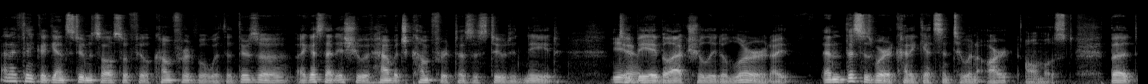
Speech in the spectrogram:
and I think again, students also feel comfortable with it. There's a, I guess, that issue of how much comfort does a student need yeah. to be able actually to learn. I, and this is where it kind of gets into an art almost, but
